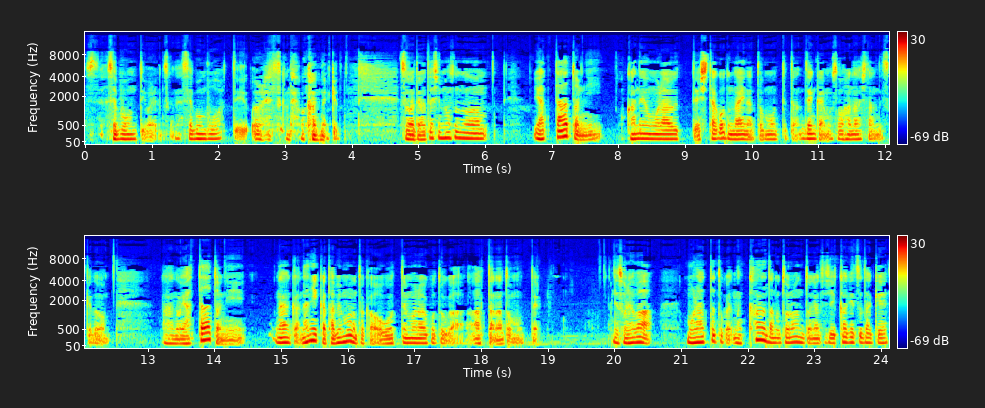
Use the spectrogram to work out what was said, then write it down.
ー、セセボンって言われるんですかね。セボンボアって言われるんですかね。わかんないけど。そうで、私もその、やった後にお金をもらうってしたことないなと思ってた。前回もそう話したんですけど、あの、やった後に、なんか何か食べ物とかをおごってもらうことがあったなと思って。で、それは、もらったとか、なんかカナダのトロントに私1ヶ月だけ、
